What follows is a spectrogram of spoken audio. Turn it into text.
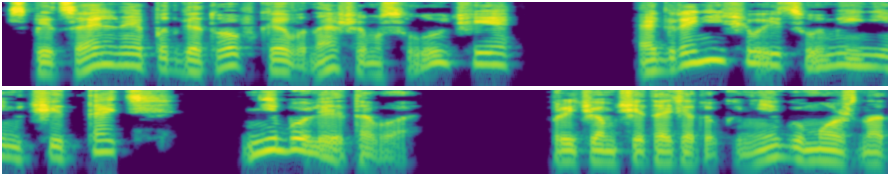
Специальная подготовка в нашем случае ограничивается умением читать, не более того. Причем читать эту книгу можно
